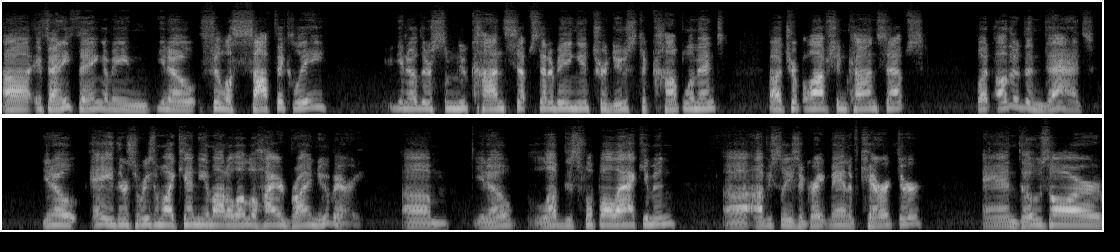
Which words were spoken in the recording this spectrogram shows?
Uh, if anything, I mean, you know, philosophically, you know, there's some new concepts that are being introduced to complement uh, triple option concepts. But other than that, you know, hey, there's a reason why Ken Niumatalolo hired Brian Newberry. Um, you know, loved his football acumen. Uh, obviously, he's a great man of character, and those are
